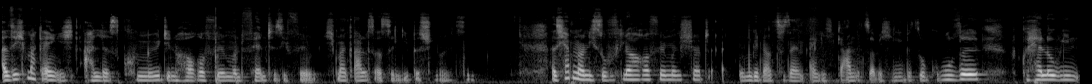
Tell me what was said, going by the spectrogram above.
Also ich mag eigentlich alles. Komödien, Horrorfilme und Fantasyfilme. Ich mag alles außer Liebesschnulzen. Also ich habe noch nicht so viele Horrorfilme geschaut, um genau zu sein, eigentlich gar nichts, aber ich liebe so Grusel, Halloween,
